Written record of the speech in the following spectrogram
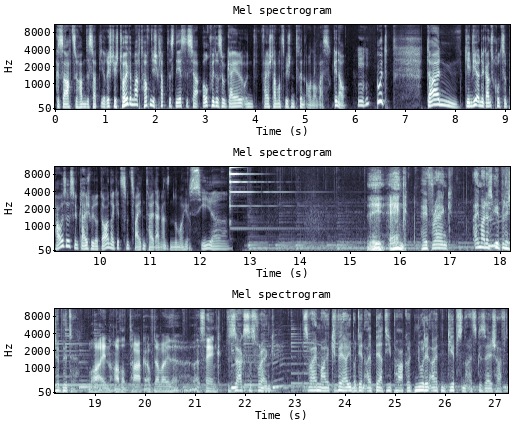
gesagt zu haben, das habt ihr richtig toll gemacht. Hoffentlich klappt das nächstes Jahr auch wieder so geil und vielleicht haben wir zwischendrin auch noch was. Genau. Mhm. Gut. Dann gehen wir in eine ganz kurze Pause, sind gleich wieder da und dann geht es zum zweiten Teil der ganzen Nummer hier. See ya. Hey, Hank. Hey, Frank. Einmal das Übliche, bitte. War ein harter Tag auf der Weide. Was, Hank? Du sagst es, Frank. Zweimal quer über den Alberti Park und nur den alten Gibson als Gesellschaft.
